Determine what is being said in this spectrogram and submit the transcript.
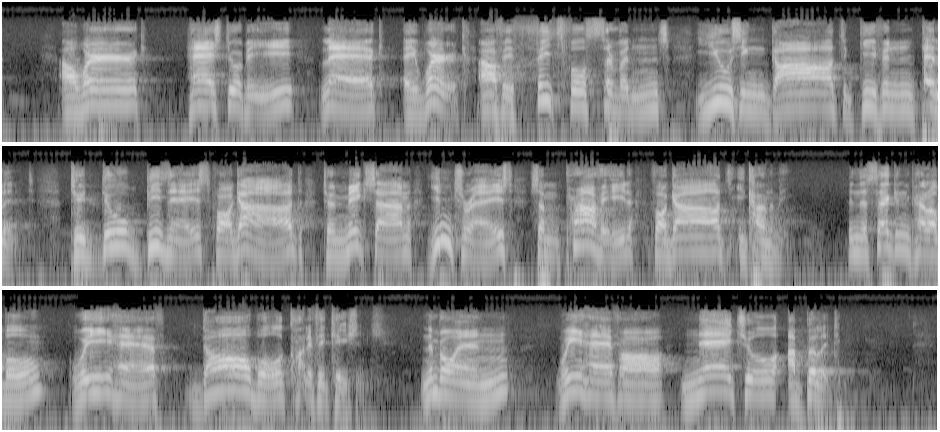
Our work has to be like a work of a faithful servant using God's given talent to do business for God to make some interest, some profit for God's economy. In the second parable, we have double qualifications. Number one, we have our natural ability.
